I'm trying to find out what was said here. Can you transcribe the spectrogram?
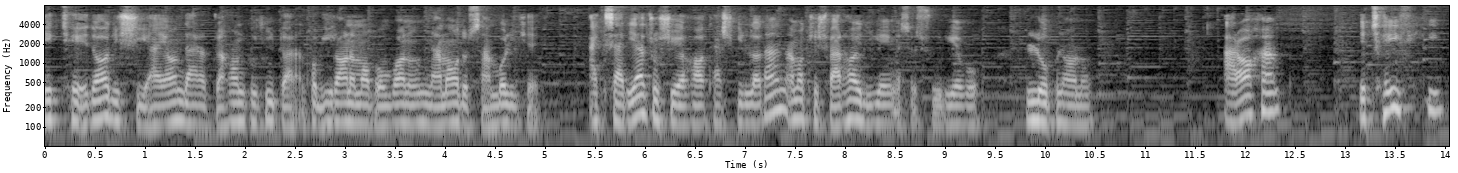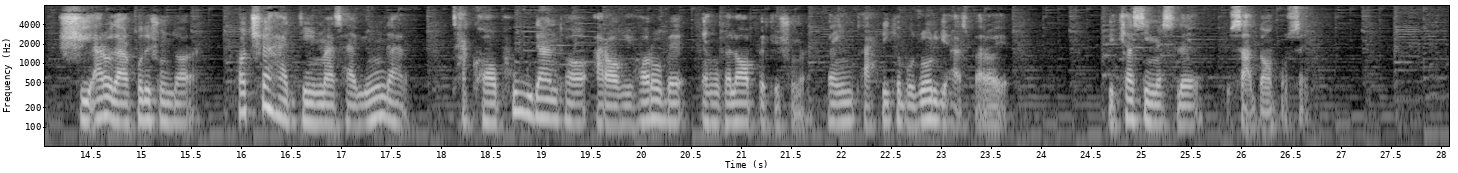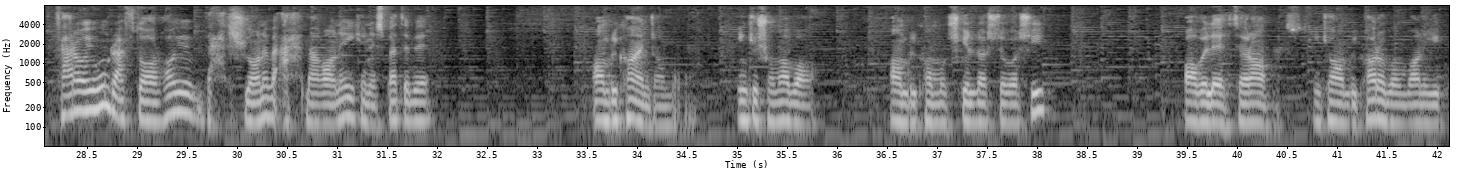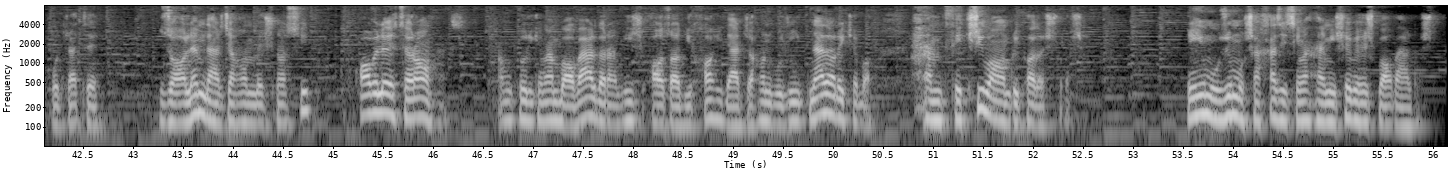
یک تعدادی شیعیان در جهان وجود دارن. خب ایران ما به عنوان اون نماد و سمبولی که اکثریت رو شیعه ها تشکیل دادن اما کشورهای دیگه مثل سوریه و لبنان و عراق هم یه طیفی شیعه رو در خودشون دارن. تا چه حدی این مذهبیون در تکاپو بودن تا عراقی ها رو به انقلاب بکشونن؟ و این تحریک بزرگی هست برای یک کسی مثل صدام حسین. فرای اون رفتارهای وحشیانه و احمقانه ای که نسبت به آمریکا انجام دادن. اینکه شما با آمریکا مشکل داشته باشید قابل احترام هست. اینکه آمریکا رو به عنوان یک قدرت ظالم در جهان بشناسید قابل احترام هست. همونطوری که من باور دارم هیچ آزادی خواهی در جهان وجود نداره که با همفکری با آمریکا داشته باشه. این موضوع مشخصی است که من همیشه بهش باور داشتم.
